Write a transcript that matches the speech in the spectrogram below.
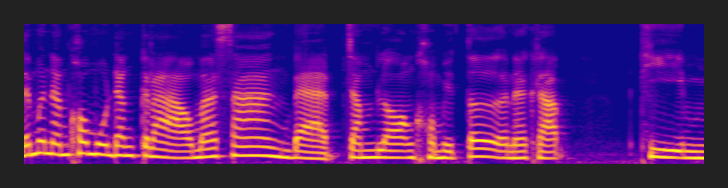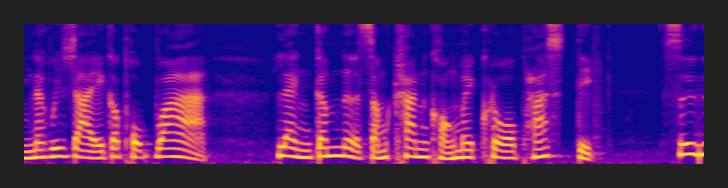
และเมื่อนำข้อมูลดังกล่าวมาสร้างแบบจำลองคอมพิวเตอร์นะครับ ทีมนักวิจัยก็พบว่า แหล่งกำเนิดสำคัญของไมโครพลาสติก ซึ่ง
